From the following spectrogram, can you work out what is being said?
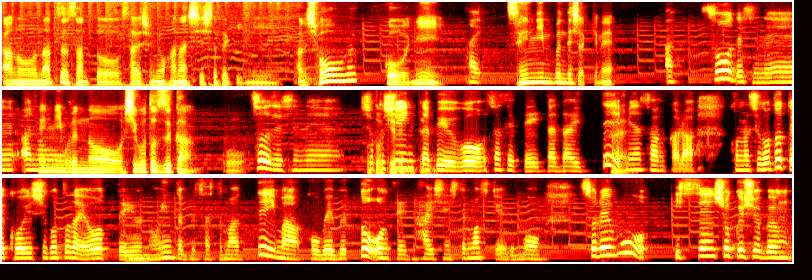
あの、ナッツンさんと最初にお話ししたときに、あの小学校にはい。1000人分でしたっけね？あそうですね。あの1000人分のお仕事図鑑を。そうですね。職種インタビューをさせていただいて、はい。皆さんからこの仕事ってこういう仕事だよっていうのをインタビューさせてもらって今こうウェブと音声で配信してますけれどもそれを1000職種分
